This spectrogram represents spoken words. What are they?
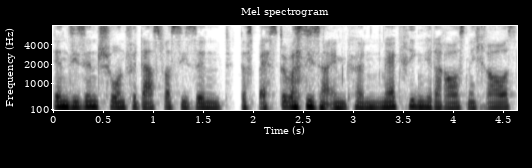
denn sie sind schon für das, was sie sind, das Beste, was sie sein können. Mehr kriegen wir daraus nicht raus.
